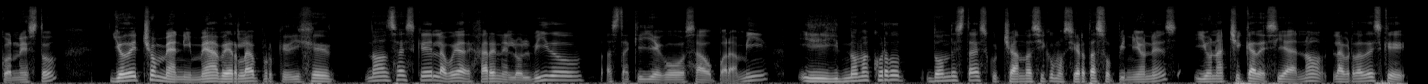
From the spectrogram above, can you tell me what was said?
con esto. Yo de hecho me animé a verla porque dije, no, ¿sabes qué? La voy a dejar en el olvido. Hasta aquí llegó Sao para mí. Y no me acuerdo dónde estaba escuchando así como ciertas opiniones. Y una chica decía, no, la verdad es que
